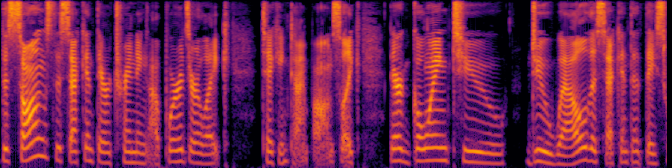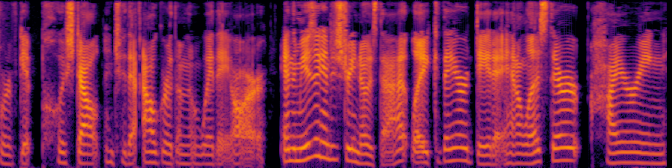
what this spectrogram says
The songs, the second they're trending upwards, are like ticking time bombs. Like they're going to do well the second that they sort of get pushed out into the algorithm the way they are. And the music industry knows that. Like they are data analysts, they're hiring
